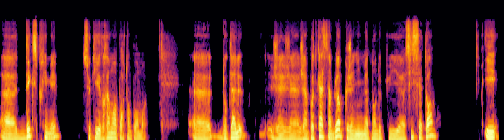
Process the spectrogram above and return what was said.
d'exprimer ce qui est vraiment important pour moi. donc là, j'ai un podcast, un blog que j'anime maintenant depuis 6-7 ans. Et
